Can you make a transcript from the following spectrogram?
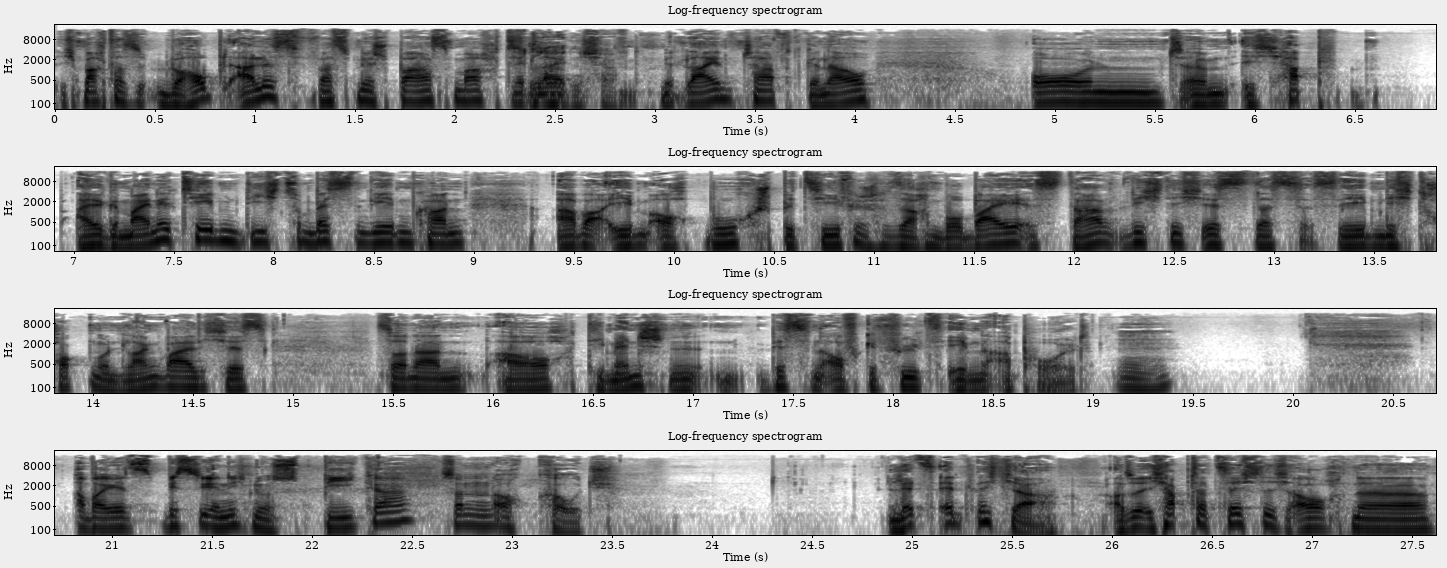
Ich mache das überhaupt alles, was mir Spaß macht. Mit Leidenschaft. Mit Leidenschaft, genau. Und ähm, ich habe allgemeine Themen, die ich zum Besten geben kann, aber eben auch buchspezifische Sachen, wobei es da wichtig ist, dass es eben nicht trocken und langweilig ist, sondern auch die Menschen ein bisschen auf Gefühlsebene abholt. Mhm. Aber jetzt bist du ja nicht nur Speaker, sondern auch Coach. Letztendlich ja. Also ich habe tatsächlich auch eine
